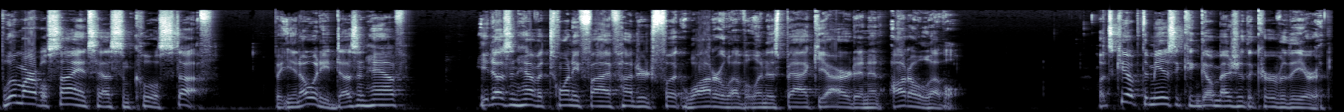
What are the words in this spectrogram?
Blue Marble Science has some cool stuff. But you know what he doesn't have? He doesn't have a 2,500 foot water level in his backyard and an auto level. Let's cue up the music and go measure the curve of the Earth.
